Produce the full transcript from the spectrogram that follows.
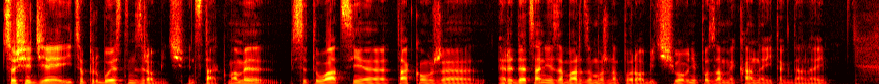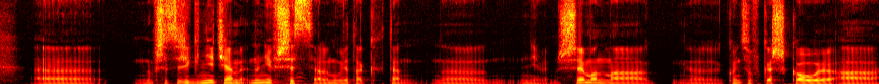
co się dzieje i co próbuję z tym zrobić. Więc tak, mamy sytuację taką, że RDC nie za bardzo można porobić, siłownie pozamykane i tak dalej. E, no wszyscy się gnieciemy, no nie wszyscy, ale mówię tak, ten, e, nie wiem, Szymon ma e, końcówkę szkoły, a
